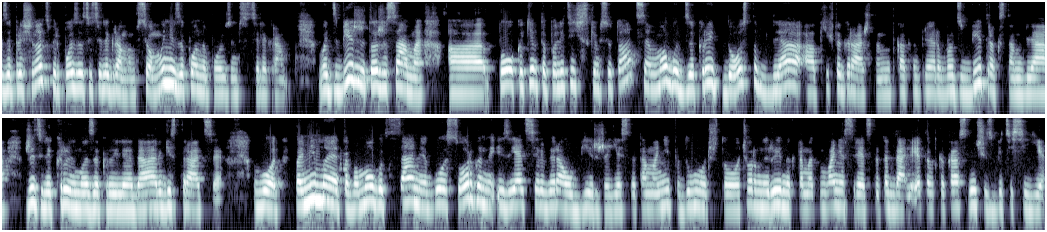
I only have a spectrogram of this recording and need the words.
запрещено теперь пользоваться Телеграмом. Все, мы незаконно пользуемся Телеграмом. Вот с биржи то же самое. А, по каким-то политическим ситуациям могут закрыть доступ для а, каких-то граждан. Вот как, например, вроде Bittrex, там для жителей Крыма закрыли, да, регистрация. Вот. Помимо этого могут сами госорганы изъять сервера у биржи, если там они подумают, что черный рынок, там отмывание средств и так далее. Это вот как раз случай с BTCE.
